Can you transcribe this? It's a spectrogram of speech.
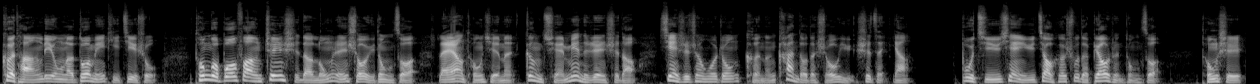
课堂利用了多媒体技术，通过播放真实的聋人手语动作，来让同学们更全面地认识到现实生活中可能看到的手语是怎样，不局限于教科书的标准动作，同时。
